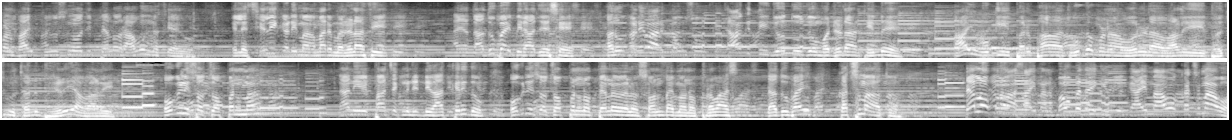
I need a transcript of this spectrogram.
પણ ભાઈ, પિયુષનો હજી પહેલો રાઉન્ડ નથી આવ્યો. એટલે છેલ્લી કડીમાં અમારે મઢડાથી અહીંયા દાદુભાઈ બિરાજે છે. અને ઘણી વાર કહું છું કે જાગતી જોતું જો મઢડા ઠીબે આઈ ઉગી પ્રભાત, ઉગમણા ઓરડા વાળી ભજુ તન ભેળિયા વાળી. ઓગણીસો ચોપનમાં, નાની એવી પાંચેક મિનિટની વાત કરી દઉં. ઓગણીસો ચોપન નો પહેલો વહેલો સોનભાઈ માનો પ્રવાસ. દાદુભાઈ, કચ્છમાં હતો. પહેલો પ્રવાસ આઈમાં બહુ બધા કીધું કે આઈમાં આવો, કચ્છમાં આવો.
